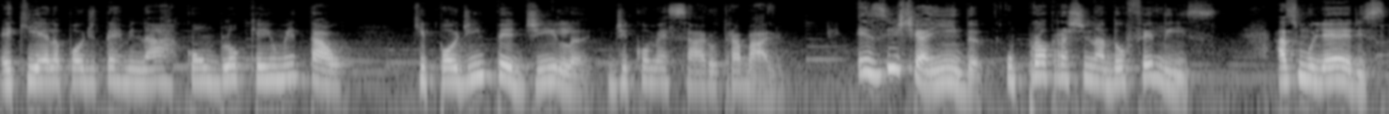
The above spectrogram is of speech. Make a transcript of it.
é que ela pode terminar com um bloqueio mental, que pode impedi-la de começar o trabalho. Existe ainda o procrastinador feliz. As mulheres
